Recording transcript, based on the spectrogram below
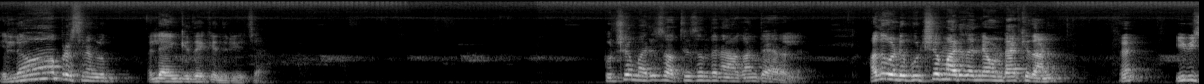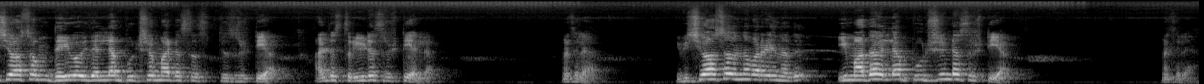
എല്ലാ പ്രശ്നങ്ങളും ലൈംഗികതയെ കേന്ദ്രീകരിച്ച. പുരുഷന്മാർ സത്യസന്ധനാകാൻ തയ്യാറല്ല. അതുകൊണ്ട് പുരുഷന്മാർ തന്നെ ഉണ്ടാക്കിയതാണ് ഈ വിശ്വാസം ദൈവം ഇതെല്ലാം പുരുഷന്മാരുടെ സൃഷ്ടി സൃഷ്ടിയാണ് അതിന്റെ സ്ത്രീയുടെ സൃഷ്ടിയല്ല. മനസ്സിലായോ? വിശ്വാസം എന്ന് പറയുന്നത് ഈ മതം എല്ലാം പുരുഷന്റെ സൃഷ്ടിയാണ് മനസ്സിലായോ?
